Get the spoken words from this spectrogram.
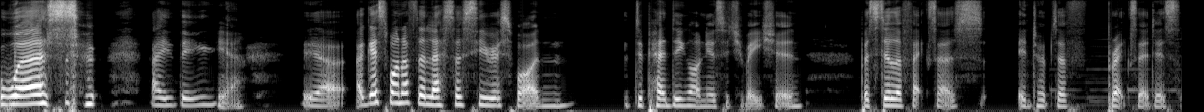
Worse, I think. Yeah. Yeah, I guess one of the lesser serious one, depending on your situation, but still affects us in terms of Brexit is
